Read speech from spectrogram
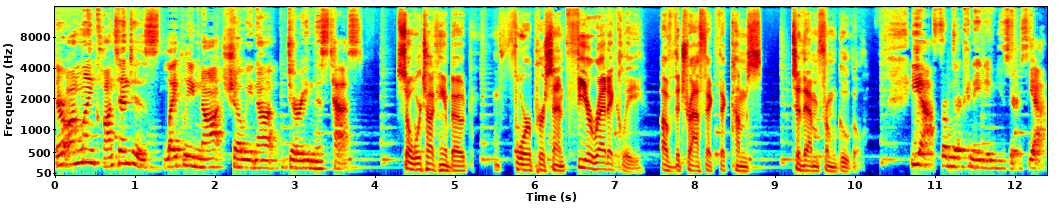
their online content is likely not showing up during this test. So, we're talking about 4% theoretically of the traffic that comes to them from Google. Yeah, from their Canadian users. Yeah.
